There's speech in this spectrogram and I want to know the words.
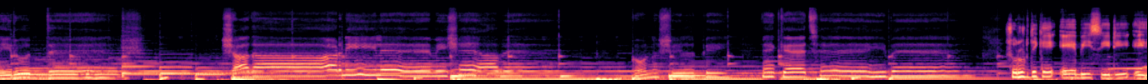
নিরুদ্দেশ। সাদার নীলে মিশে আবে কোন শিল্পী এঁকেছে? শুরুর দিকে এ বি সি ডি এই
